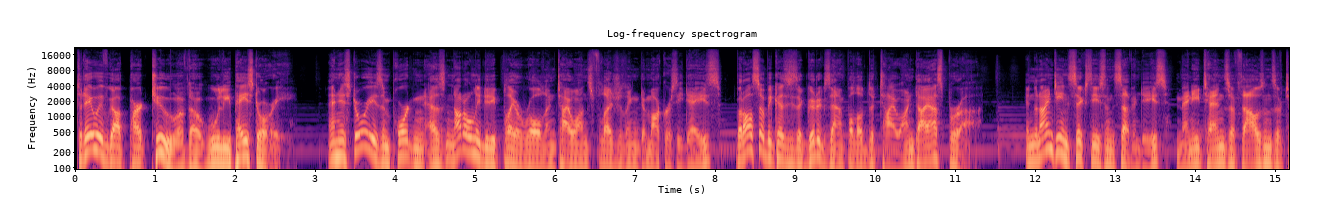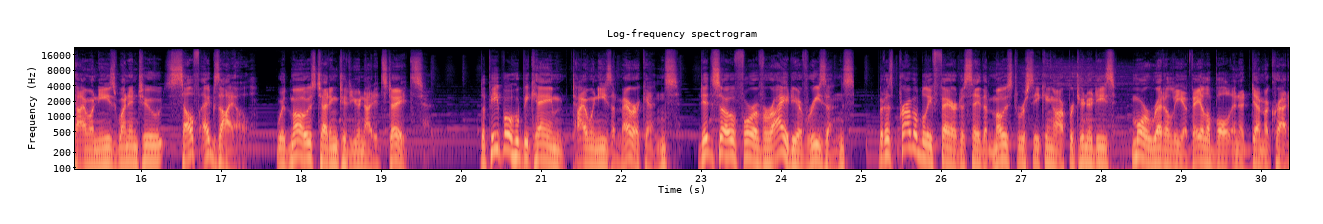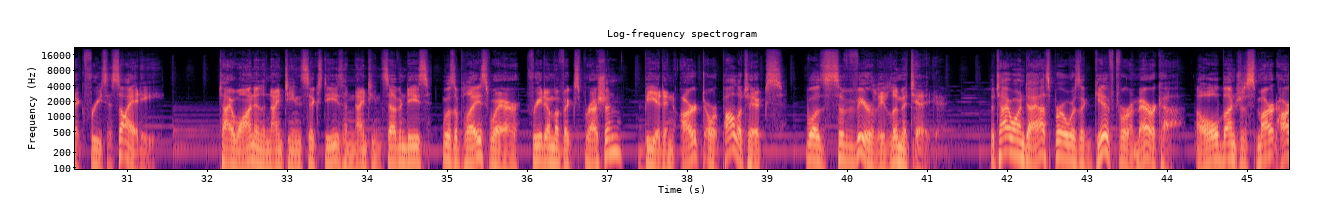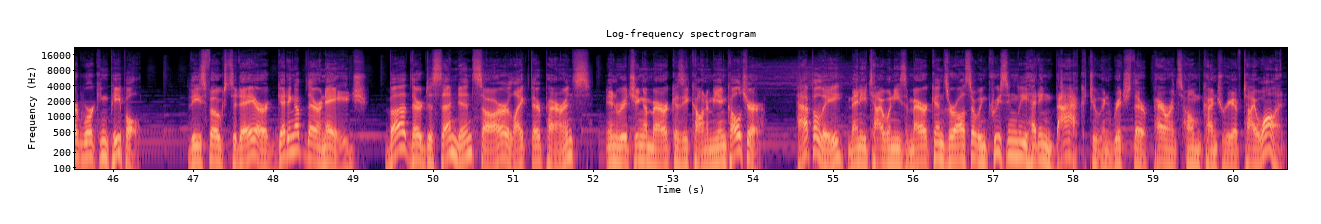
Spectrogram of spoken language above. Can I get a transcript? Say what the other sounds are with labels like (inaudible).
Today we've got part two of the Wu Li Pei story. And his story is important as not only did he play a role in Taiwan's fledgling democracy days, but also because he's a good example of the Taiwan diaspora. In the 1960s and 70s, many tens of thousands of Taiwanese went into self exile, with most heading to the United States. The people who became Taiwanese Americans did so for a variety of reasons, but it's probably fair to say that most were seeking opportunities more readily available in a democratic free society. Taiwan in the 1960s and 1970s was a place where freedom of expression, be it in art or politics, was severely limited. The Taiwan diaspora was a gift for America, a whole bunch of smart, hardworking people. These folks today are getting up there in age, but their descendants are, like their parents, enriching America's economy and culture. Happily, many Taiwanese Americans are also increasingly heading back to enrich their parents' home country of Taiwan.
